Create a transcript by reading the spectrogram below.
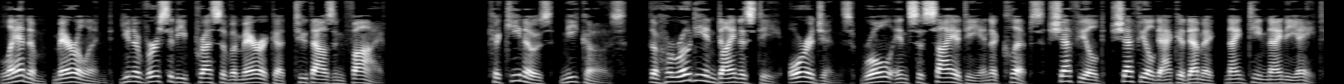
Lanham, Maryland, University Press of America, 2005. Kokkinos, Nikos. The Herodian Dynasty, Origins, Role in Society and Eclipse Sheffield, Sheffield Academic, 1998.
